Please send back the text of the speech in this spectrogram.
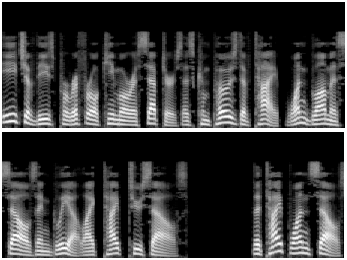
Each of these peripheral chemoreceptors is composed of type 1 glomus cells and glia-like type 2 cells. The type 1 cells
